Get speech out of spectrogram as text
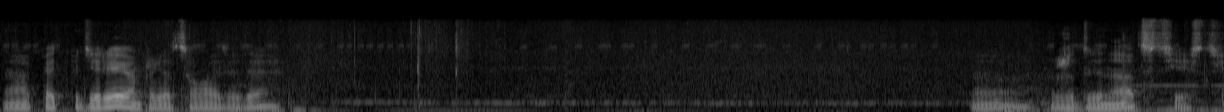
Ну, опять по деревьям придется лазить, да? Уже 12 есть.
